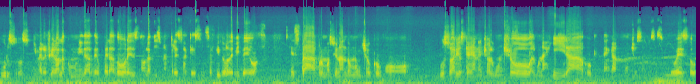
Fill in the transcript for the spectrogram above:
cursos y me refiero a la comunidad de operadores, no la misma empresa que es el servidor de video, está promocionando mucho como usuarios que hayan hecho algún show, alguna gira o que tengan muchos años haciendo esto.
